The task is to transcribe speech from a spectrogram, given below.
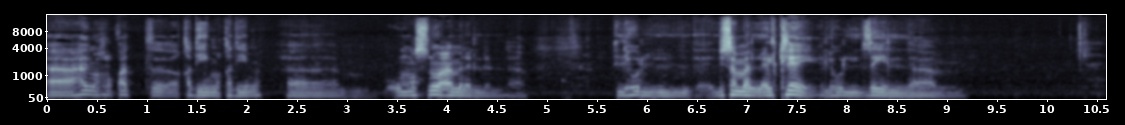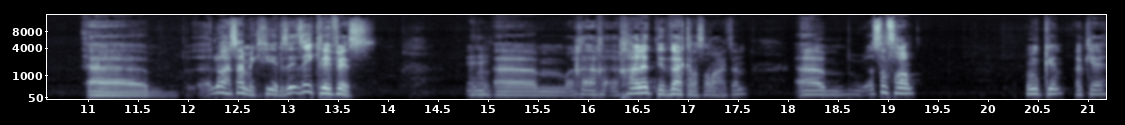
آه هذه مخلوقات قديمة قديمة. آه ومصنوعة من ال- ال- اللي هو ال- اللي يسمى ال- ال clay اللي هو زي آه له اسامي كثير زي زي Clayface. خانتني الذاكرة صراحة. صلصال. ممكن okay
